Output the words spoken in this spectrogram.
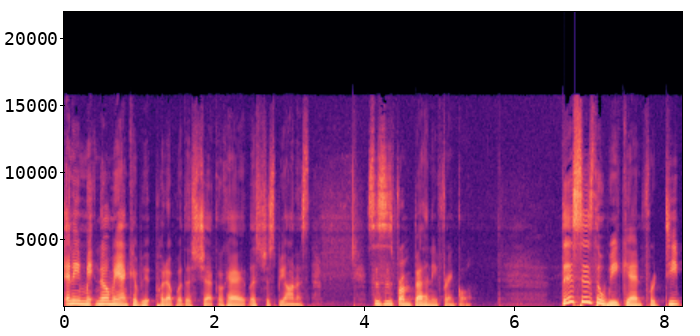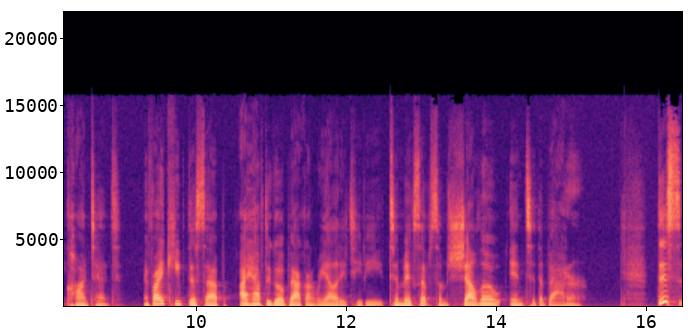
any no man could put up with this chick. Okay, let's just be honest. So this is from Bethenny Frankel. This is the weekend for deep content. If I keep this up, I have to go back on reality TV to mix up some shallow into the batter. This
